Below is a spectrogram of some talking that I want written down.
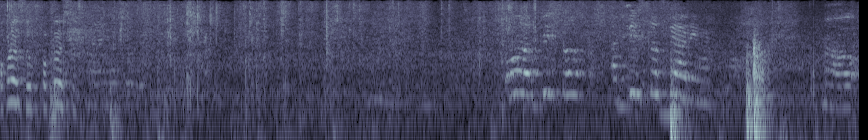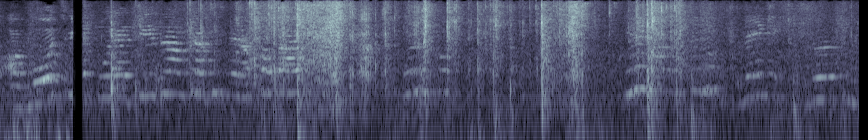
पकड़ो यूसुफ पकड़ो यूसुफ ओ अभी तो अभी तो प्यारे में अब वो चीज़ पूरा चीज़ हम क्या किसने रखा होगा ये देखो ये नहीं नहीं ज़रूरत नहीं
